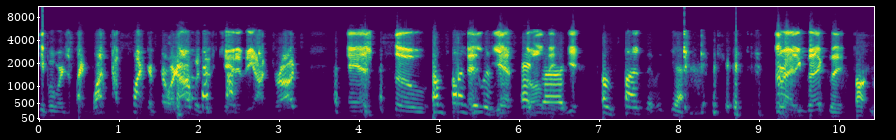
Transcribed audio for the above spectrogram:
people were just like, "What the fuck is going on with this kid? Is he on drugs?" And so, Sometimes it was yes, all the, sometimes it was yeah. yeah, right, exactly. Oh.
